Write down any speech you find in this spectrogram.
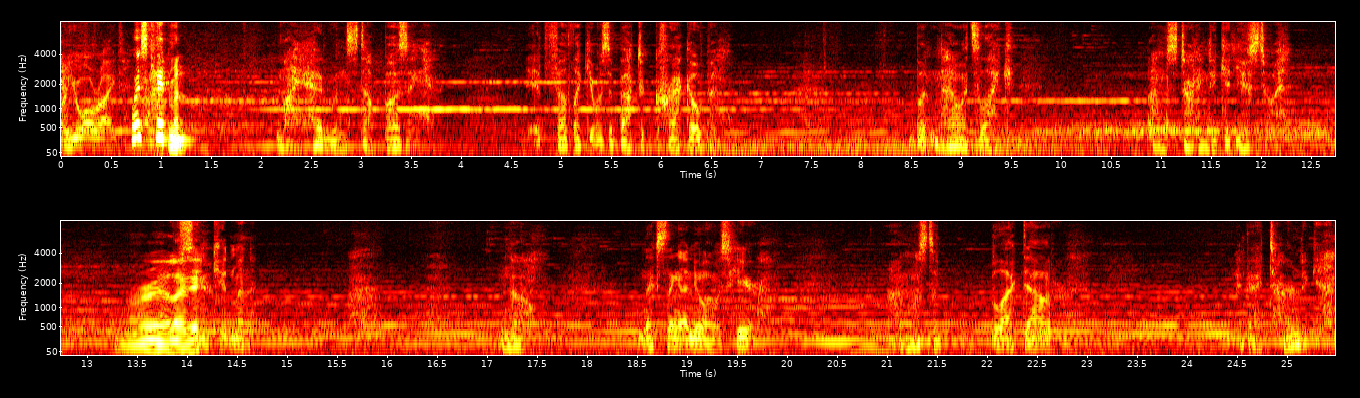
Are you alright? Where's Kidman? My head wouldn't stop buzzing. It felt like it was about to crack open. But now it's like... I'm starting to get used to it. Really? Seen Kidman? No. Next thing I knew, I was here. I must have blacked out, or... Maybe I turned again.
